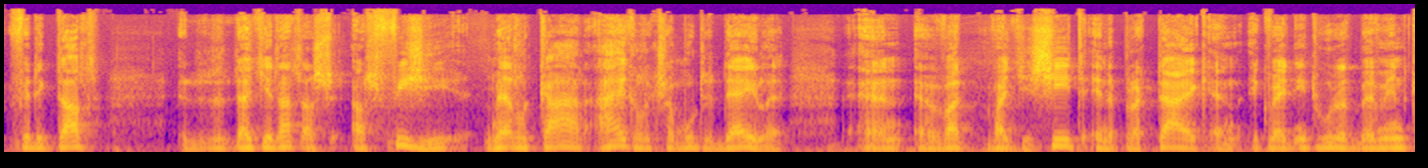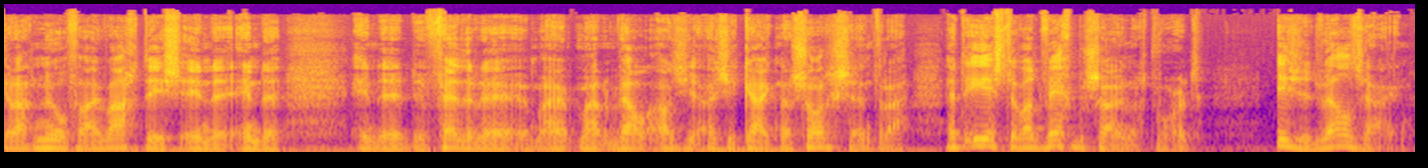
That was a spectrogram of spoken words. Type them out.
vind ik dat dat je dat als, als visie met elkaar eigenlijk zou moeten delen. En, wat, wat je ziet in de praktijk, en ik weet niet hoe dat bij windkracht 058 is in de, in de, in de, de verdere, maar, maar wel als je, als je kijkt naar zorgcentra. Het eerste wat wegbezuinigd wordt, is het welzijn.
